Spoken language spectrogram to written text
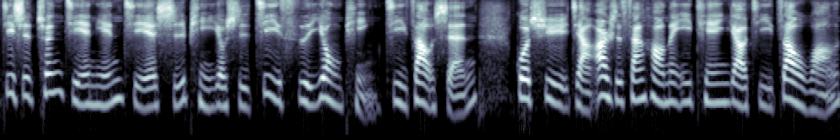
既是春节年节食品，又是祭祀用品，祭灶神。过去讲二十三号那一天要祭灶王，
